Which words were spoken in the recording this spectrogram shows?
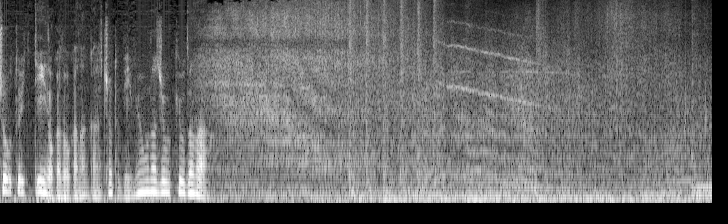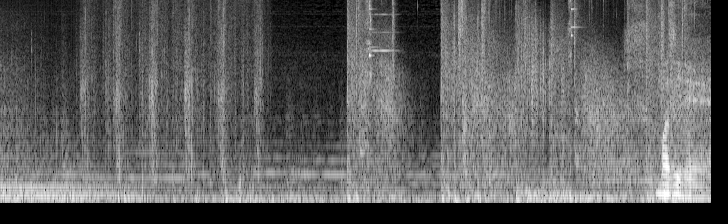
調と言っていいのかどうかなんかちょっと微妙な状況だな。まずいね。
